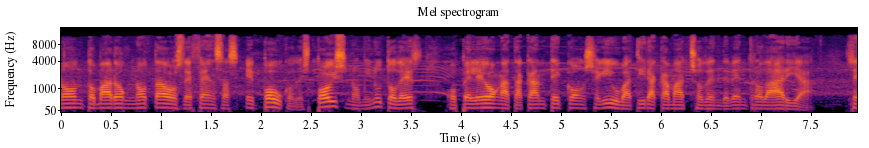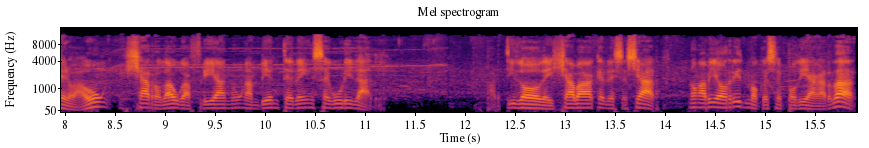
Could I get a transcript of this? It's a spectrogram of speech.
Non tomaron nota os defensas e pouco despois, no minuto 10, o peleón atacante conseguiu batir a Camacho dende dentro da área. 0 a 1 xa rodauga fría nun ambiente de inseguridade. O partido deixaba que desexar, non había o ritmo que se podía agardar.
